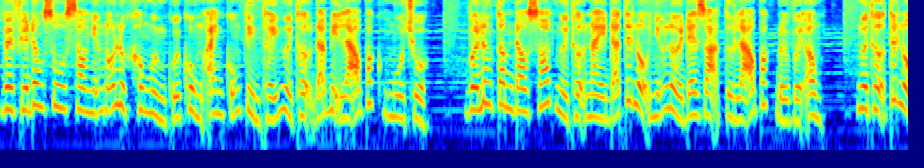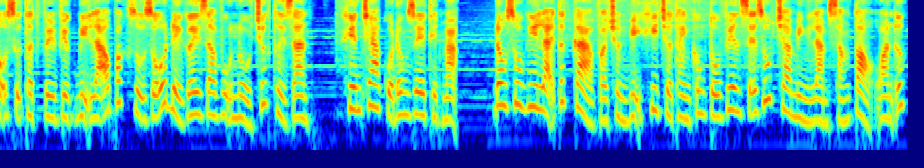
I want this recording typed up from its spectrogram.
Về phía Đông Su sau những nỗ lực không ngừng cuối cùng anh cũng tìm thấy người thợ đã bị lão Bắc mua chuộc. Với lương tâm đau xót, người thợ này đã tiết lộ những lời đe dọa từ lão Bắc đối với ông người thợ tiết lộ sự thật về việc bị lão Bắc dụ dỗ để gây ra vụ nổ trước thời gian, khiến cha của Đông Dê thiệt mạng. Đông Su ghi lại tất cả và chuẩn bị khi trở thành công tố viên sẽ giúp cha mình làm sáng tỏ oan ức.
